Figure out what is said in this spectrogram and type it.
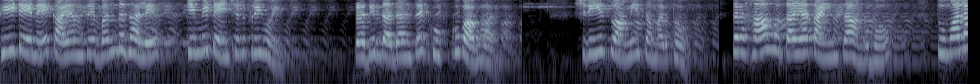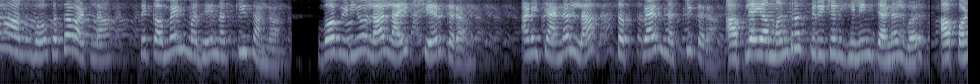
फिट येणे कायमचे बंद झाले की मी टेन्शन फ्री होईन. प्रदीप दादांचे खूप खूप आभार. श्री स्वामी समर्थ. तर हा होता या ताईंचा अनुभव. तुम्हाला हा अनुभव कसा वाटला ते कमेंटमध्ये नक्की सांगा. व व्हिडिओला लाईक शेअर करा. आणि चॅनलला सबस्क्राईब नक्की करा. आपल्या या मंत्र स्पिरिच्युअल हिलिंग चॅनलवर आपण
